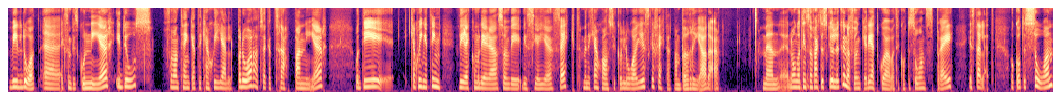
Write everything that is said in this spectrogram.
vill då eh, exempelvis gå ner i dos för man tänker att det kanske hjälper då att försöka trappa ner. Och det är kanske ingenting vi rekommenderar som vi, vi ser ger effekt, men det kanske har en psykologisk effekt att man börjar där. Men eh, någonting som faktiskt skulle kunna funka det är att gå över till kortisonspray istället. Och kortison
